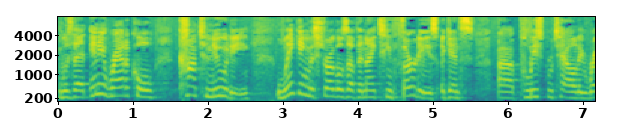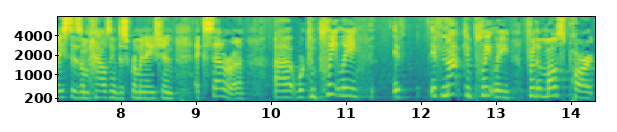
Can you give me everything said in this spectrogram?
was that any radical continuity linking the struggles of the 1930s against uh, police brutality, racism, housing discrimination, etc., uh, were completely, if if not completely, for the most part,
